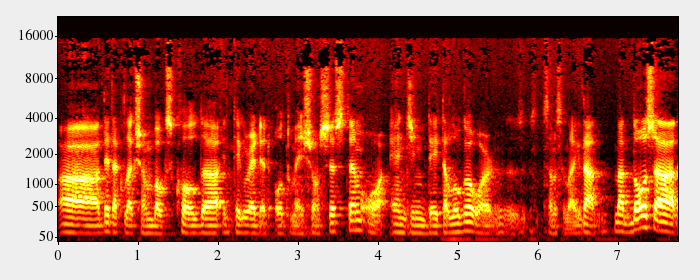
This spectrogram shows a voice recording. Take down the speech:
uh, data collection box called uh, Integrated Automation System or Engine Data Logger or something like that. But those are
